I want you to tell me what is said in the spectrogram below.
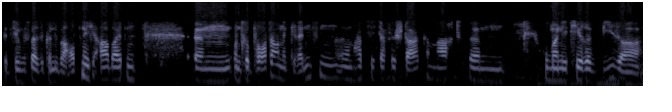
beziehungsweise können überhaupt nicht arbeiten. Ähm, und Reporter ohne Grenzen äh, hat sich dafür stark gemacht, ähm, humanitäre Visa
